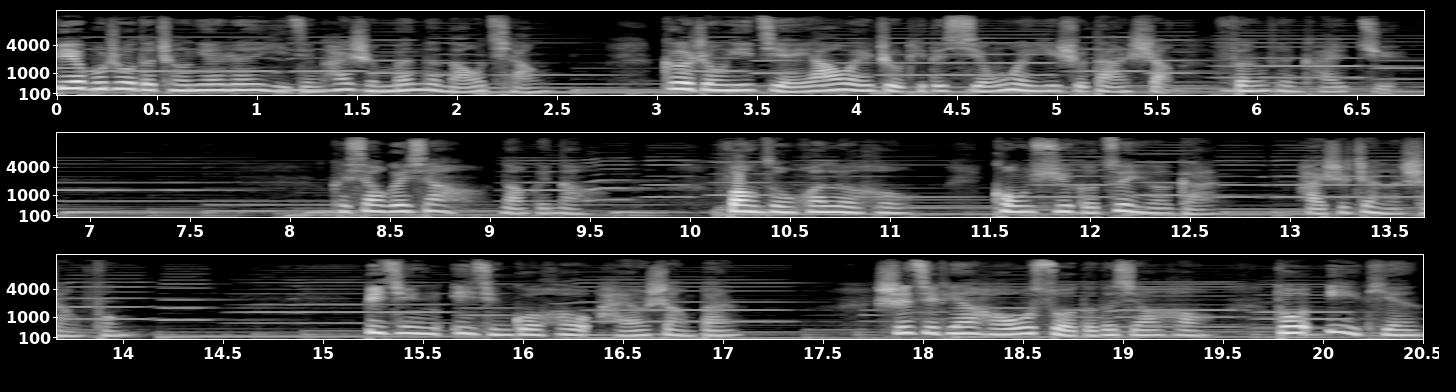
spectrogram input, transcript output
憋不住的成年人已经开始闷得挠墙，各种以解压为主题的行为艺术大赏纷纷开局。可笑归笑，闹归闹，放纵欢乐后，空虚和罪恶感。还是占了上风。毕竟疫情过后还要上班，十几天毫无所得的消耗，多一天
